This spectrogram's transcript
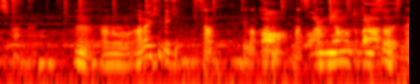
スパンク。うん、あの新井秀樹さんってわかりますか？宮本からそうですね。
